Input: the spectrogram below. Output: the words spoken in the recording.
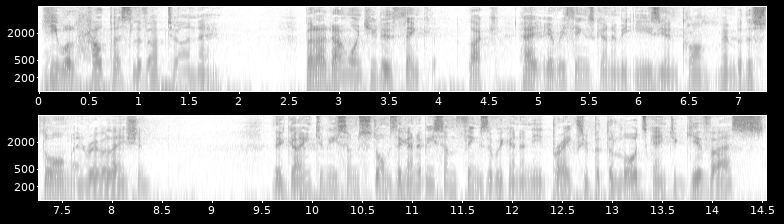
He will help us live up to our name. But I don't want you to think like, hey, everything's going to be easy and calm. Remember the storm and Revelation? there are going to be some storms. There are going to be some things that we're going to need breakthrough, but the Lord's going to give us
